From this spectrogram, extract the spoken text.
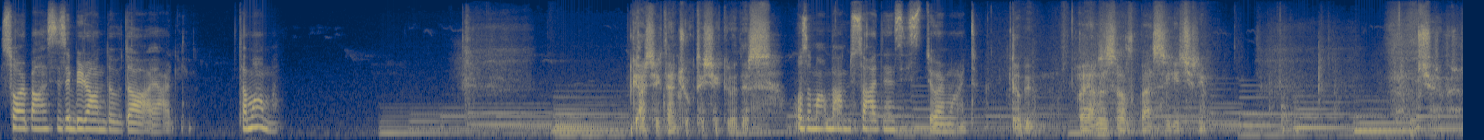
Sonra ben size bir randevu daha ayarlayayım. Tamam mı? Gerçekten çok teşekkür ederiz. O zaman ben müsaadenizi istiyorum artık. Tabii. Ayağınıza sağlık. Ben sizi geçireyim. Şöyle buyurun.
